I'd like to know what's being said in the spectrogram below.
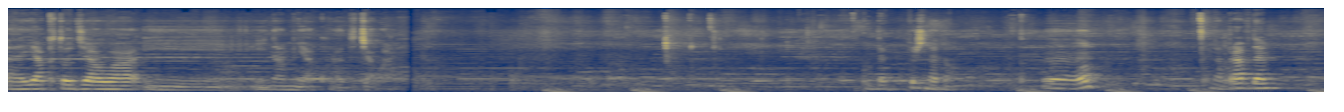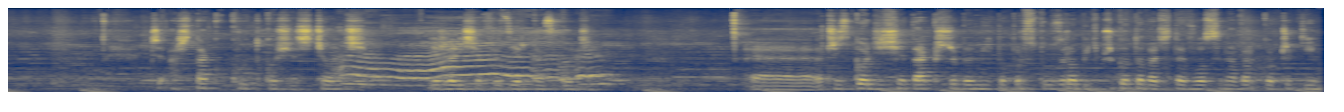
e, jak to działa i, i na mnie akurat działa. Kurde, pyszne to. Naprawdę. Czy aż tak krótko się ściąć, jeżeli się fryzjerka zgodzi? E, czy zgodzi się tak, żeby mi po prostu zrobić, przygotować te włosy na warkoczyki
